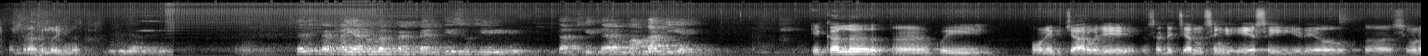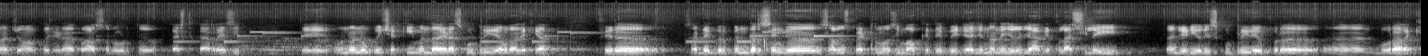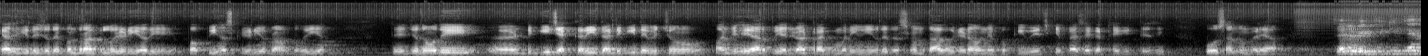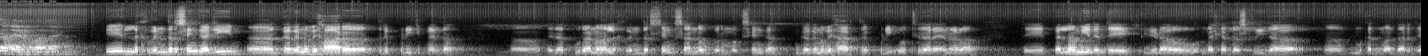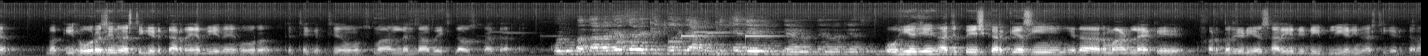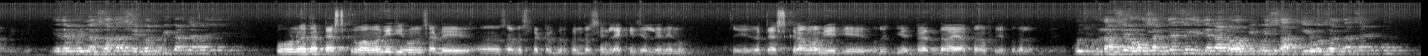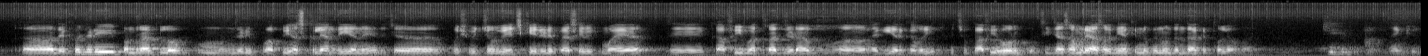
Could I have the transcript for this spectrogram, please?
15 kilo ਹੀ ਨਾ। Sir ਇੱਕ FIR number 35 ਤੁਸੀਂ ਦਰਜ ਕੀਤਾ ਹੈ। ਮਾਮਲਾ ਕੀ ਹੈ? ਇਹ ਕੱਲ ਕੋਈ ਪੌਣੇ ਕੁ 4 ਵਜੇ ਸਾਡੇ ਚਰਨ ਸਿੰਘ ਏਐਸਆਈ ਜਿਹੜੇ ਉਹ ਸਿਉਣਾ ਚੌਂਕ ਜਿਹੜਾ ਪਾਸ ਰੋਡ ਤੋਂ ਗਸ਼ਤ ਕਰ ਰਹੇ ਸੀ ਤੇ ਉਹਨਾਂ ਨੂੰ ਕੋਈ ਸ਼ੱਕੀ ਬੰਦਾ ਜਿਹੜਾ ਸਕੂਟਰੀ ਤੇ ਆਉਂਦਾ ਦੇਖਿਆ। ਫਿਰ ਸਾਡੇ ਗੁਰਪਿੰਦਰ ਸਿੰਘ ਸਬ ਇੰਸਪੈਕਟਰ ਨੂੰ ਅਸੀਂ ਮੌਕੇ ਤੇ ਭੇਜਿਆ, ਜਿਨ੍ਹਾਂ ਨੇ ਜਦੋਂ ਜਾ ਕੇ ਤਲਾਸ਼ੀ ਲਈ ਤਾਂ ਜਿਹੜੀ ਉਹਦੀ ਸਕੂਟਰੀ ਦੇ ਉੱਪਰ ਬੋਰਾ ਰੱਖਿਆ ਸੀ, ਜਿਹਦੇ 'ਚ ਉਹਦੇ 15 ਕਿਲੋ ਜਿਹੜੀ ਉਹਦੀ ਪੌਪੀ ਹਸਕ ਜਿਹੜੀ ਉਹ ਬਰਾਮਦ ਹੋਈ ਆ। ਤੇ ਜਦੋਂ ਉਹਦੀ ਡਿੱਗੀ ਚੈੱਕ ਕਰੀ ਤਾਂ ਡਿੱਗੀ ਦੇ ਵਿੱਚੋਂ 5000 ਰੁਪਏ ਜਿਹੜਾ ਡਰੱਗ ਮਨੀ ਨਹੀਂ ਉਹਦੇ ਦੱਸਣ ਮੁਤਾਬਕ ਜਿਹੜਾ ਉਹਨੇ ਭੁੱਕੀ ਵੇਚ ਕੇ ਪੈਸੇ ਇਕੱਠੇ ਕੀਤੇ ਸੀ, ਉਹ ਸਾਨੂੰ ਮਿਲਿਆ। ਸਰ ਇਹ ਵਿਅਕਤੀ ਕਿੱਥੇ ਦਾ ਰਹਿਣ ਵਾਲਾ ਹੈ? ਇਹ ਲਖਵਿੰਦਰ ਸਿੰਘ ਆ ਜੀ ਗਗਨ ਵਿਹਾਰ ਤ੍ਰਿਪੜੀ ਚ ਪੈਂਦਾ। ਇਹਦਾ ਪੂਰਾ ਨਾਮ ਲਖਵਿੰਦਰ ਸਿੰਘ ਸਨ of ਗੁਰਮੁਖ ਸਿੰਘ ਆ। ਗਗਨ ਵਿਹਾਰ ਤ੍ਰਿਪੜੀ ਉੱਥੇ ਦਾ ਰਹਿਣ ਵਾਲਾ। ਤੇ ਪਹਿਲਾਂ ਵੀ ਇਹਦੇ ਤੇ ਇੱਕ ਜਿਹੜਾ ਉਹ ਨਸ਼ਾ ਤਸਕਰੀ ਦਾ ਅ, ਮੁਕੱਦਮਾ ਦਰਜ ਆ। ਬਾਕੀ ਹੋਰ ਅਸੀਂ ਇਨਵੈਸਟੀਗੇਟ ਕਰ ਰਹੇ ਹਾਂ ਵੀ ਇਹਨੇ ਹੋਰ ਕਿੱਥੇ ਕਿੱਥੇ ਉਹ ਸਮਾਨ ਲੈਂਦਾ ਵੇਚਦਾ ਉਸ ਤਰ੍ਹਾਂ ਕਰ ਰਹੇ ਹਾਂ। ਕੁਝ ਪਤਾ ਲੱਗਿਆ ਸਰ ਕਿੱਥੋਂ ਦੀ ਜਾ ਕੇ ਕਿੱਥੇ ਦੇਣ ਦੇਣ ਦੇਣ ਲੱਗਿਆ ਸੀ ਉਹੀ ਅਜੇ ਅੱਜ ਪੇਸ਼ ਕਰਕੇ ਅਸੀਂ ਇਹਦਾ ਰਿਮਾਂਡ ਲੈ ਕੇ ਫਰਦਰ ਜਿਹੜੀ ਆ ਸਾਰੀ ਇਹਦੀ ਡੀਪਲੀ ਜਿਹੜੀ ਇਨਵੈਸਟੀਗੇਟ ਕਰਾਂਗੇ ਜੀ ਇਹਦਾ ਕੋਈ ਨਸ਼ਾ ਦਾ ਸੇਵਨ ਵੀ ਕਰਦਾ ਭਾਜੀ ਉਹ ਹੁਣ ਇਹਦਾ ਟੈਸਟ ਕਰਵਾਵਾਂਗੇ ਜੀ ਹੁਣ ਸਾਡੇ ਸਬ ਇੰਸਪੈਕਟਰ ਗੁਰਪਿੰਦਰ ਸਿੰਘ ਲੈ ਕੇ ਚੱਲੇ ਨੇ ਇਹਨੂੰ ਤੇ ਇਹਦਾ ਟੈਸਟ ਕਰਾਵਾਂਗੇ ਜੇ ਉਹਦੇ ਜੇ ਡਰੱਗ ਦਾ ਆਇਆ ਤਾਂ ਫਿਰ ਪਤਾ ਲੱਗੇਗਾ ਕੁਝ ਖੁਲਾਸੇ ਹੋ ਸਕਦੇ ਸੀ ਇਹਦੇ ਨਾਲ ਹੋਰ ਵੀ ਕੋਈ ਸਾਥੀ ਹੋ ਸਕਦਾ ਇਹਦਾ? ਅ, ਦੇਖੋ ਜਿਹੜੀ 15 ਕਿਲੋ ਜਿਹੜੀ ਪਾਪੀ ਹਸਕ ਲਿਆਂਦੀ ਆ ਨੇ ਇਹਦੇ 'ਚ ਕੁਝ ਵਿੱਚੋਂ ਵੇਚ ਕੇ ਜਿਹੜੇ ਪੈਸੇ ਵੀ ਕਮਾਏ ਆ ਤੇ ਕਾਫੀ ਮਾਤਰਾ ਜਿਹੜਾ ਹੈਗੀ ਆ ਰਿਕਵਰੀ ਵਿੱਚੋਂ ਕਾਫੀ ਹੋਰ ਚੀਜ਼ਾਂ ਸਾਹਮਣੇ ਆ ਸਕਦੀਆਂ ਕਿੰਨੂੰ ਕਿੰਨੂੰ ਦਿੰਦਾ ਕਿੱਥੋਂ ਲਿਆਉਂਦਾ। ਠੀਕ ਹੈ। Thank you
